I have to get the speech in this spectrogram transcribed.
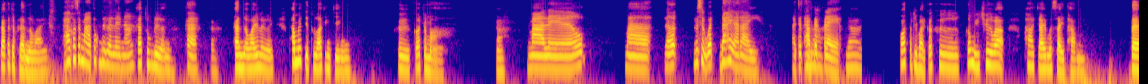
ป้าก็จะแพลนเอาไว้พระเขาจะมาทุกเดือนเลยนะแทบทุกเดือนค่ะ แพลนเอาไว้เลย ถ้าไม่ติดธุระจริง ๆ คือก็จะมาค่ะมาแล้ว มาแล้วรู้สึกว่าได้อะไร อาจจะถามได้แปลกได้คอร์สปฏิบัติก็คือก็มีชื่อว่า พาใจมาใส่ธรรมแต่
